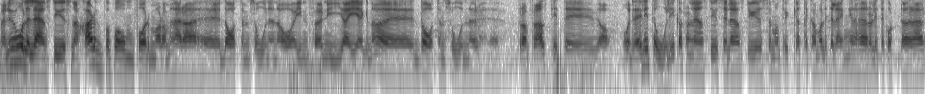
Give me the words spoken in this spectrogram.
Men nu håller länsstyrelserna själv på att omforma de här eh, datumzonerna och inför nya egna eh, datumzoner. Eh, framförallt lite, ja, och det är lite olika från länsstyrelse till länsstyrelse. Man tycker att det kan vara lite längre här och lite kortare där.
